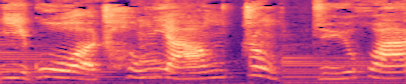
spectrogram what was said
已过重阳种菊花，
